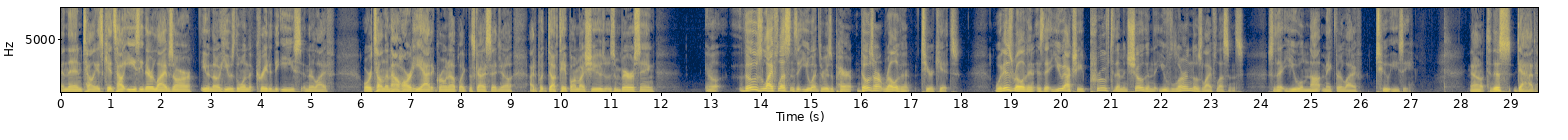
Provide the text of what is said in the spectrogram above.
and then telling his kids how easy their lives are, even though he was the one that created the ease in their life, or telling them how hard he had it growing up. Like this guy said, you know, I had to put duct tape on my shoes. It was embarrassing. You know, those life lessons that you went through as a parent, those aren't relevant to your kids. What is relevant is that you actually prove to them and show them that you've learned those life lessons so that you will not make their life too easy. Now, to this dad,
